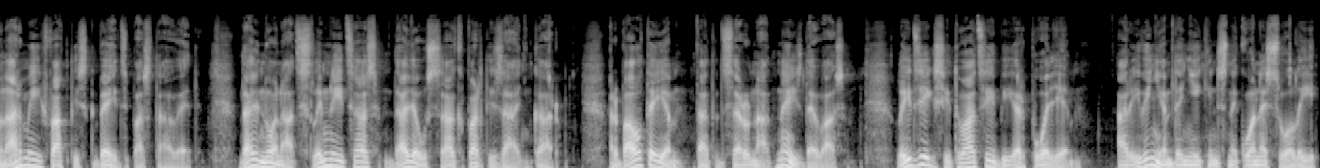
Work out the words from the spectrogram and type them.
un armija faktiski beidza pastāvēt. Daļa nonāca slimnīcās, daļa uzsāka partizāņu karu. Ar Baltajiem tātad sarunāt neizdevās. Līdzīga situācija bija ar poļiem. Arī viņiem Deņķins neko nesolīja,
